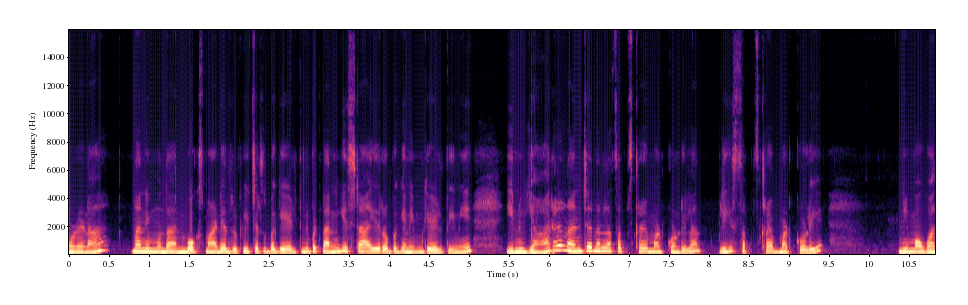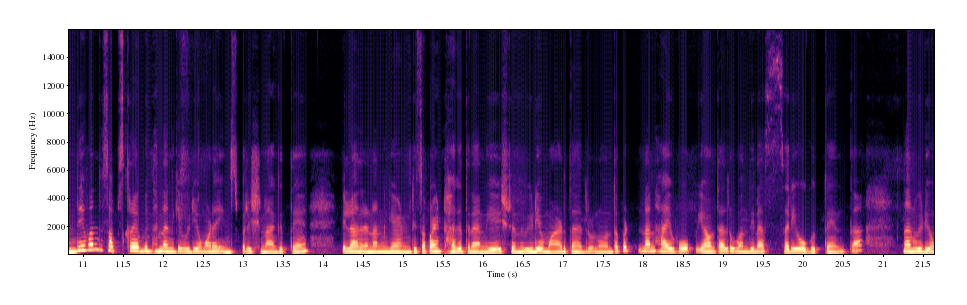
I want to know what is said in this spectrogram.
ನೋಡೋಣ. ನಾನು ನಿಮ್ಮ ಮುಂದೆ ಅನ್ಬಾಕ್ಸ್ ಮಾಡಿ ಅದ್ರ ಫೀಚರ್ಸ್ ಬಗ್ಗೆ ಹೇಳ್ತೀನಿ. ಬಟ್ ನನಗೆ ಇಷ್ಟ ಆಗಿರೋ ಬಗ್ಗೆ ನಿಮಗೆ ಹೇಳ್ತೀನಿ. ಇನ್ನು ಯಾರು ನನ್ನ ಚಾನಲ್ನ ಸಬ್ಸ್ಕ್ರೈಬ್ ಮಾಡ್ಕೊಂಡಿಲ್ಲ ಪ್ಲೀಸ್ ಸಬ್ಸ್ಕ್ರೈಬ್ ಮಾಡ್ಕೊಳ್ಳಿ. ನಿಮ್ಮ ಒಂದೇ ಒಂದು ಸಬ್ಸ್ಕ್ರೈಬಿಂದ ನನಗೆ ವಿಡಿಯೋ ಮಾಡೋ ಇನ್ಸ್ಪಿರೇಷನ್ ಆಗುತ್ತೆ. ಇಲ್ಲಾಂದರೆ ನನಗೆ ಡಿಸಪಾಯಿಂಟ್ ಆಗುತ್ತೆ ನನಗೆ ಇಷ್ಟೊಂದು ವೀಡಿಯೋ ಮಾಡ್ತಾಯಿದ್ರು ಅಂತ. ಬಟ್ ನಾನು ಹೈ ಹೋಪ್ ಯಾವುದಾದ್ರೂ ಒಂದಿನ ಸರಿ ಹೋಗುತ್ತೆ ಅಂತ ನಾನು ವಿಡಿಯೋ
